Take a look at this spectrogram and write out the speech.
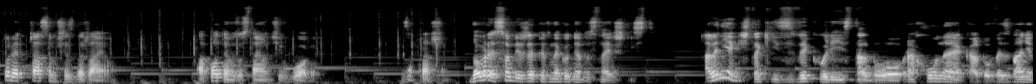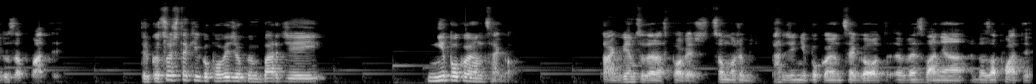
które czasem się zdarzają, a potem zostają ci w głowie. Zapraszam. Wyobraź sobie, że pewnego dnia dostajesz list. Ale nie jakiś taki zwykły list, albo rachunek, albo wezwanie do zapłaty. Tylko coś takiego powiedziałbym bardziej niepokojącego. Tak, wiem co teraz powiesz, co może być bardziej niepokojącego od wezwania do zapłaty.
